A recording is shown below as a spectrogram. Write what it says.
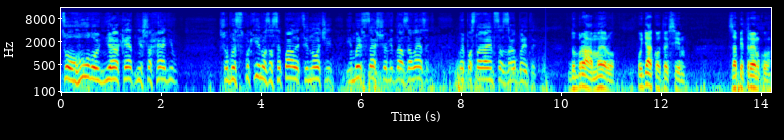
цього гулу, ні ракет, ні шахедів, щоб ми спокійно засипали ці ночі, і ми все, що від нас залежить, ми постараємося зробити. Добра, миру, подякувати всім за підтримку.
